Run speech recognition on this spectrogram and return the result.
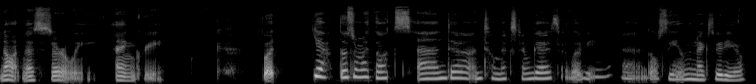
not necessarily angry But yeah, those are my thoughts. And uh, until next time, guys, I love you, and I'll see you in the next video.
